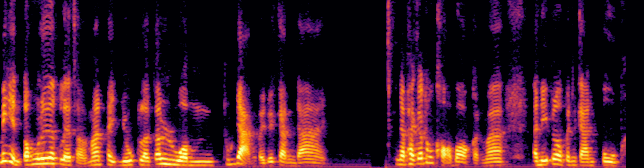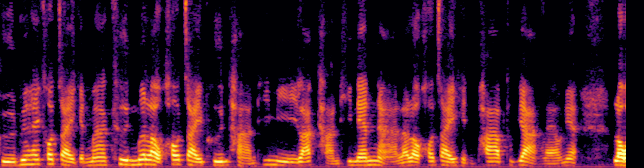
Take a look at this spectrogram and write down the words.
ไม่เห็นต้องเลือกเลยสามารถประยุกต์แล้วก็รวมทุกอย่างไปด้วยกันได้นะพัดก็ต้องขอบอกก่อนว่า อันนี้เราเป็นการปูพื้นเพื่อให้เข้าใจกันมากขึ้น เมื่อเราเข้าใจพื้นฐานที่มีรากฐานที่แน่นหนา แล้วเราเข้าใจเห็นภาพทุกอย่างแล้วเนี่ย เรา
